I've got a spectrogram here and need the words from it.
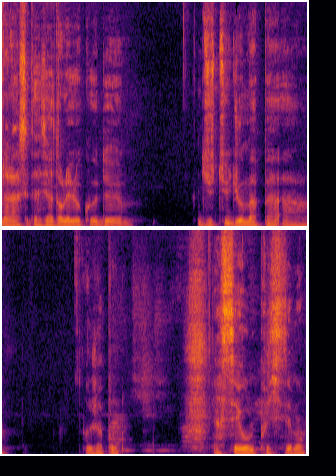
Voilà, c'est-à-dire dans les locaux de, du studio Mappa au Japon, à Séoul précisément.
